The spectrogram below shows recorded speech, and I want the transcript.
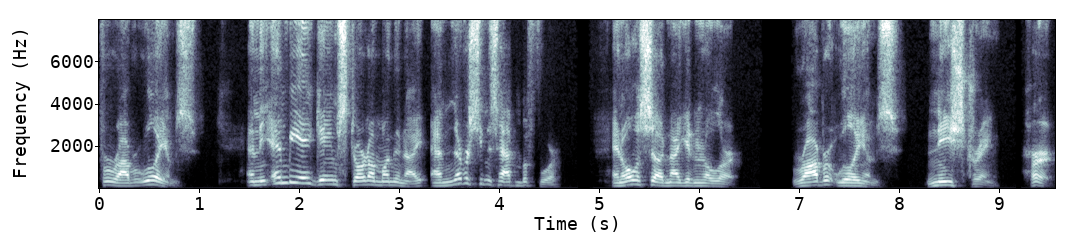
for Robert Williams. And the NBA games start on Monday night. I've never seen this happen before. And all of a sudden, I get an alert Robert Williams, knee string, hurt.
